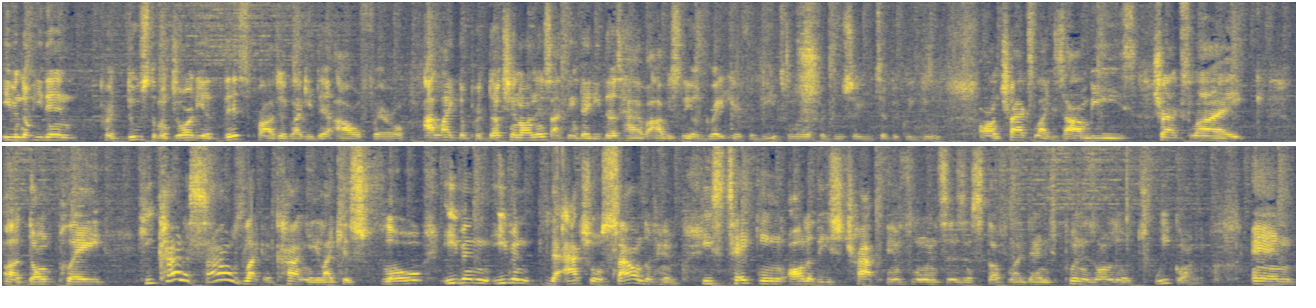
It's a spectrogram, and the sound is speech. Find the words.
even though he didn't produce the majority of this project like he did Owl Pharaoh. I like the production on this. I think that he does have obviously a great ear for beats. When you're a producer, you typically do. On tracks like Zombies, tracks like uh, Don't Play, he kind of sounds like a Kanye, like his flow, even even the actual sound of him. He's taking all of these trap influences and stuff like that, and he's putting his own little tweak on it. And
